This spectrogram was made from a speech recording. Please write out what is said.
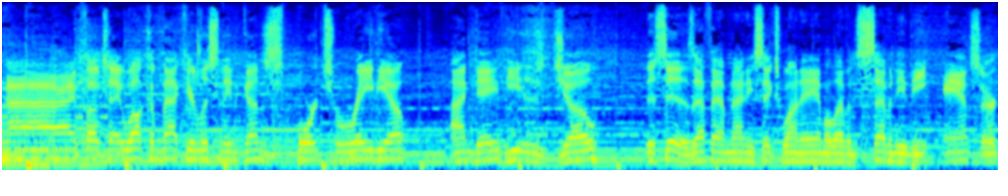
All right, folks. Hey, welcome back. You're listening to Gun Sports Radio. I'm Dave. He is Joe. This is FM 96.1 AM 1170, The Answer.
